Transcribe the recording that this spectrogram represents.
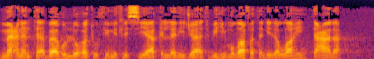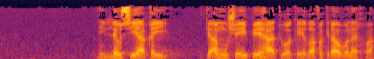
معنى تأباه اللغة في مثل السياق الذي جاءت به مضافة إلى الله تعالى لو سياقي كأمو شيء بيهاتوا كإضافة كراو ولا إخوة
